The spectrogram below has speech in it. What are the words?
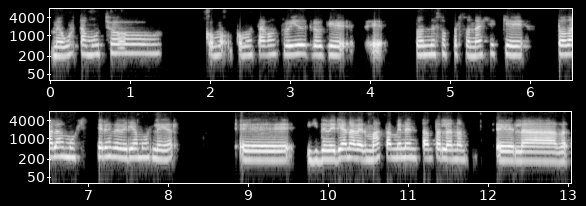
me gusta mucho cómo, cómo está construido y creo que eh, son esos personajes que todas las mujeres deberíamos leer eh, y deberían haber más también en tanto la, eh, la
